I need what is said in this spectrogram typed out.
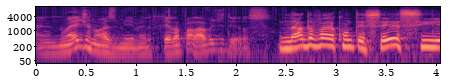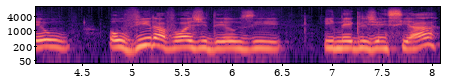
É, não é de nós mesmos, é pela palavra de Deus. Nada vai acontecer se eu ouvir a voz de Deus e, e negligenciar,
